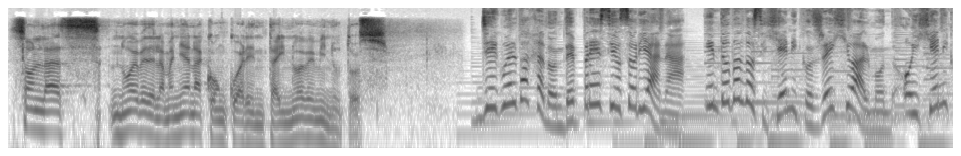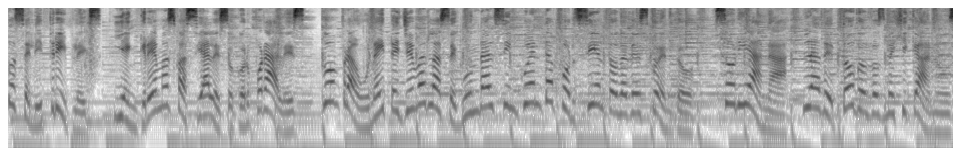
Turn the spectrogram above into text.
Son las 9 de la mañana con 49 minutos. Llegó el bajadón de precios Soriana. En todos los higiénicos Regio Almond o higiénicos Elite Triplex y en cremas faciales o corporales, compra una y te llevas la segunda al 50% de descuento. Soriana, la de todos los mexicanos.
